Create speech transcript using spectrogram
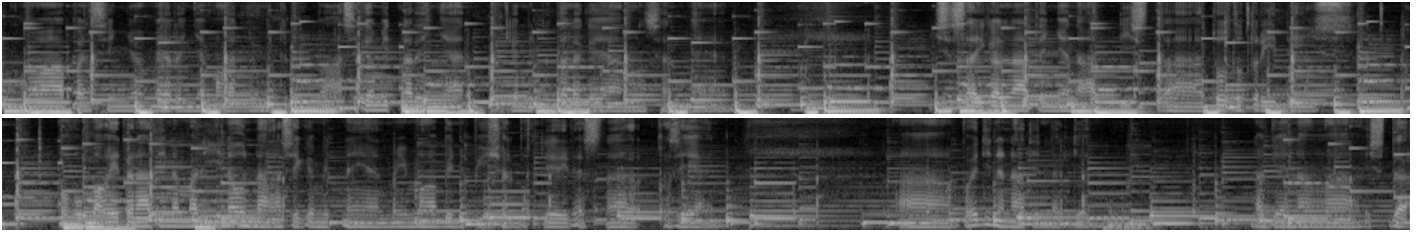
kung makapansin nyo, meron niya mga dumi-dumi pa. Kasi gamit na rin yan. Gamit na talaga yung sand na yan. Isa-cycle natin yan at least 2 to 3 days. Kung makita natin na malinaw na kasi gamit na yan, may mga beneficial bacteria na kasi yan. Ah, pwede na natin lagyan. Lagyan ng ah, isda.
